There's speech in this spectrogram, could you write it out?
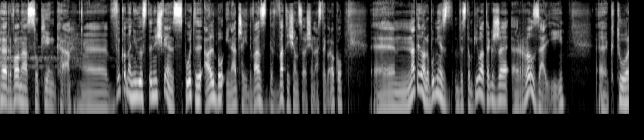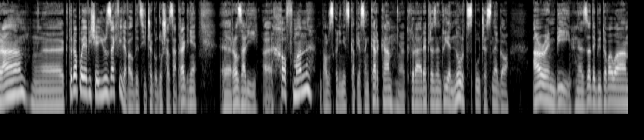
Czerwona sukienka e, w wykonaniu Justyny Święc z płyty Albo Inaczej 2 z 2018 roku. E, na tym albumie wystąpiła także Rosalie, e, która, która pojawi się już za chwilę w audycji Czego Dusza Zapragnie. Rosalie Hoffman, polsko-niemiecka piosenkarka, która reprezentuje nurt współczesnego R&B. Zadebiutowała e,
